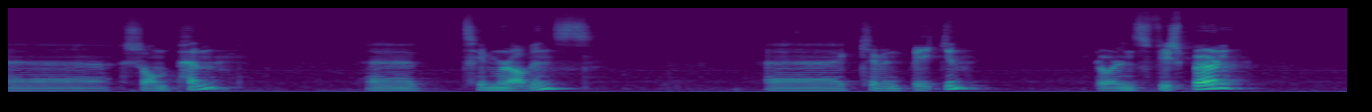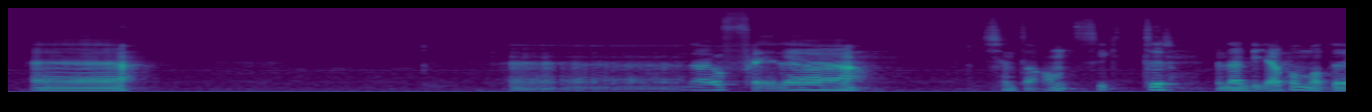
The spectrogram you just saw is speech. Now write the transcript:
eh, Sean Penn, eh, Tim Robbins, eh, Kevin Bacon, Lawrence Fishburne eh, Det er jo flere kjente ansikter. Men det er de jeg på en måte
